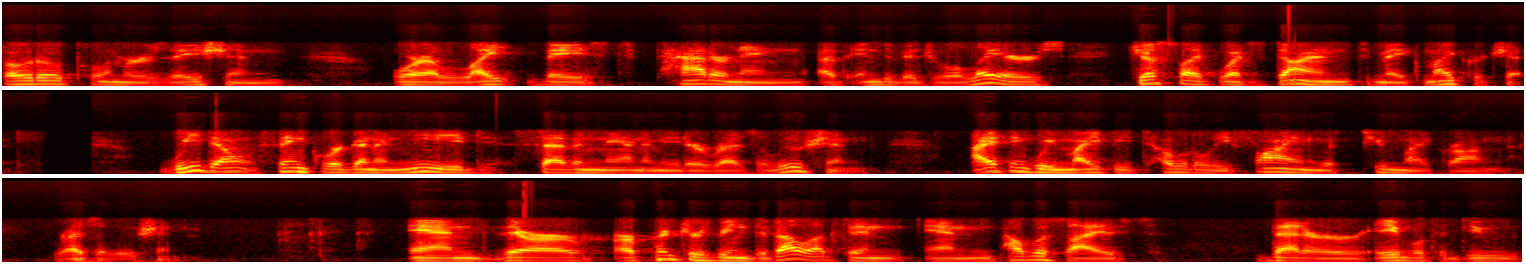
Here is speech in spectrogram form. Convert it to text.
photopolymerization or a light based patterning of individual layers, just like what's done to make microchips. We don't think we're going to need seven nanometer resolution. I think we might be totally fine with two micron resolution. And there are, are printers being developed and, and publicized that are able to do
